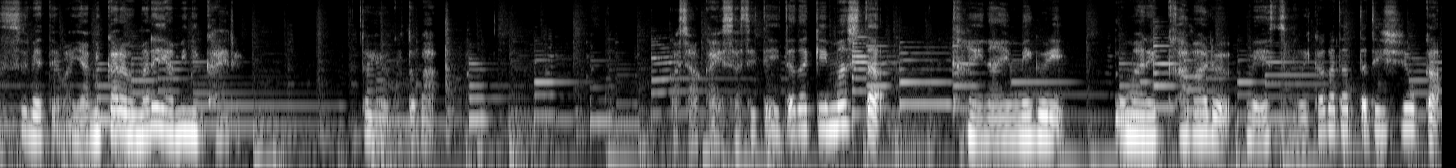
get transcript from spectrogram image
すべては闇から生まれ闇に変える。という言葉ご紹介させていただきました。体内巡り生まれ変わる瞑想いかがだったでしょうか？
